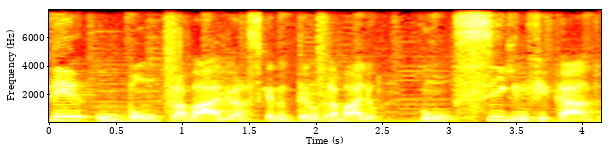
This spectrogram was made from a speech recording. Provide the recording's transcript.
ter um bom trabalho, elas querem ter um trabalho com significado.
